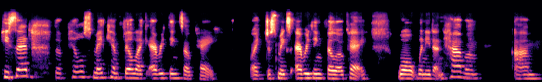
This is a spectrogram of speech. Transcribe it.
he said the pills make him feel like everything's okay like just makes everything feel okay. Well, when he doesn't have them, um,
